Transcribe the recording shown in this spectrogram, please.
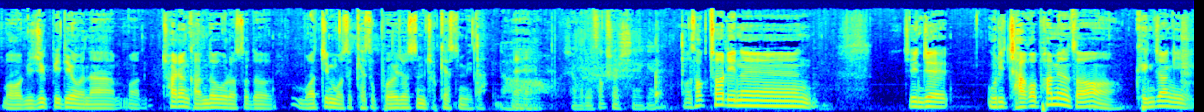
뭐, 뮤직비디오나 뭐, 촬영 감독으로서도 멋진 모습 계속 보여줬으면 좋겠습니다. 아, 네. 자 그리고 석철 씨에게 어, 석철이는 이제 우리 작업하면서 굉장히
